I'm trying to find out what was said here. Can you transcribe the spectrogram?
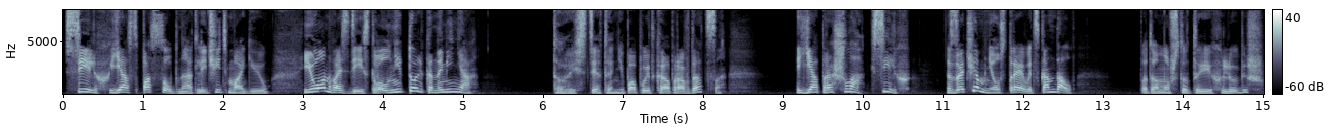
Сильх, я способна отличить магию, и он воздействовал не только на меня. То есть это не попытка оправдаться? Я прошла, Сильх. Зачем мне устраивать скандал? Потому что ты их любишь?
